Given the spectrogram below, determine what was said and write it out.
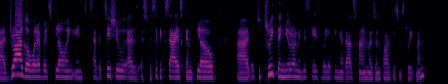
uh drug or whatever is flowing inside the tissue as a specific size can flow uh, to treat the neuron. In this case, we're looking at Alzheimer's and Parkinson's treatment.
